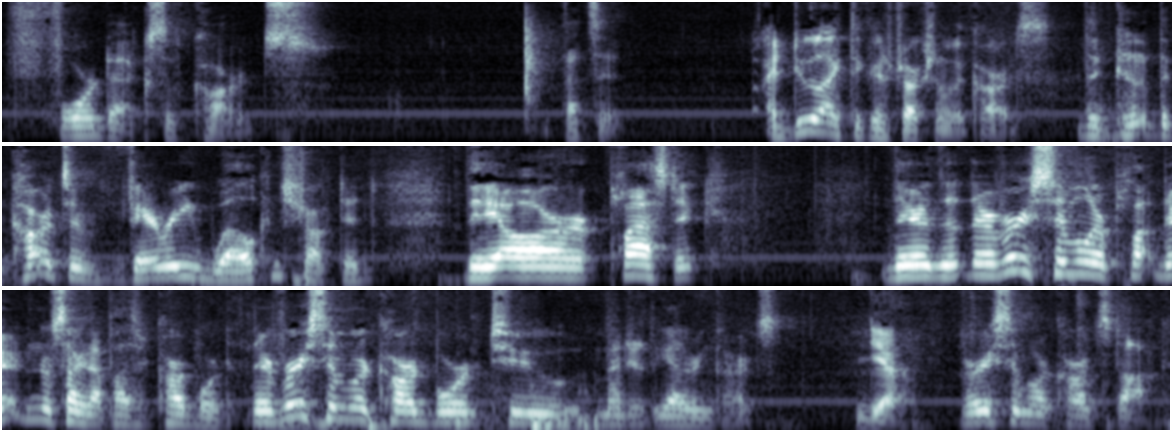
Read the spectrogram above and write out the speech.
four decks of cards. That's it. I do like the construction of the cards. The the cards are very well constructed. They are plastic. They're the, they're very similar. Pla- they're, no, sorry, not plastic. Cardboard. They're very similar cardboard to Magic the Gathering cards. Yeah. Very similar card stock,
